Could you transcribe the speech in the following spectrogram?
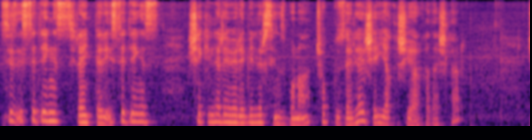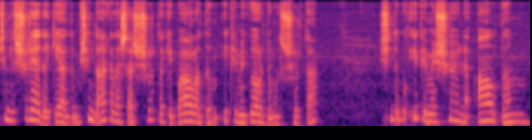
Siz istediğiniz renkleri, istediğiniz şekilleri verebilirsiniz buna. Çok güzel. Her şey yakışıyor arkadaşlar. Şimdi şuraya da geldim. Şimdi arkadaşlar şuradaki bağladığım ipimi gördünüz şurada. Şimdi bu ipimi şöyle aldım.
